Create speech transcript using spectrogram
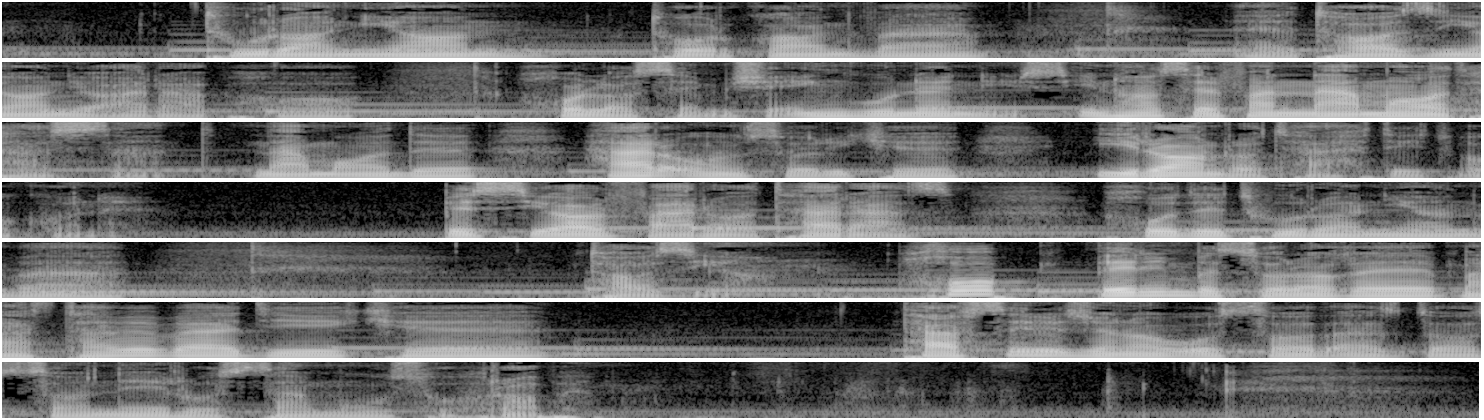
تورانیان ترکان و تازیان یا عرب ها خلاصه میشه. این گونه نیست. اینها صرفا نماد هستند. نماد هر عنصری که ایران را تهدید بکنه. بسیار فراتر از خود تورانیان و تازیان. خب بریم به سراغ مطلب بعدی که تفسیر جناب استاد از داستان رستم و سهرابه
